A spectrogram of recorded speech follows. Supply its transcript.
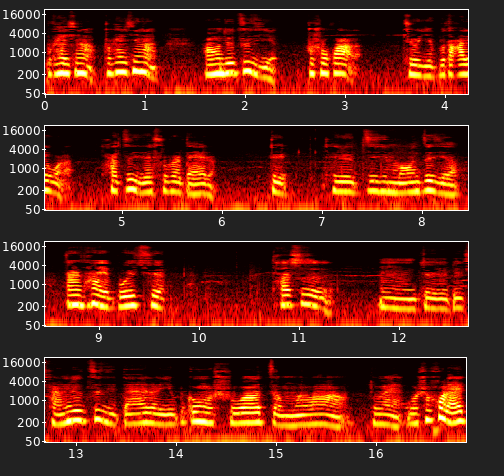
不开心了，不开心了。然后就自己不说话了，就也不搭理我了。他自己在宿舍待着，对。他就自己忙自己的，但是他也不会去，他是，嗯，对对对，反正就自己待着，也不跟我说怎么了。对我是后来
